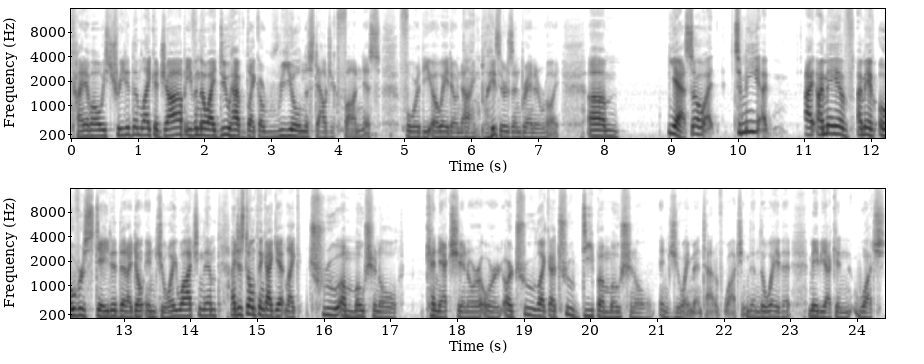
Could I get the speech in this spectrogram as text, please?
kind of always treated them like a job, even though I do have like a real nostalgic fondness for the 0809 Blazers and Brandon Roy. Um, yeah, so uh, to me, I, I, may have I may have overstated that I don't enjoy watching them. I just don't think I get like true emotional connection or, or or true like a true deep emotional enjoyment out of watching them the way that maybe I can watch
